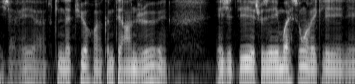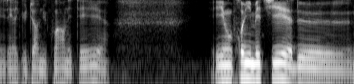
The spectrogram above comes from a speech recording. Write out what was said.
j'avais euh, toute la nature comme terrain de jeu et, j'étais, je faisais les moissons avec les, agriculteurs du coin en été. Et mon premier métier de,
